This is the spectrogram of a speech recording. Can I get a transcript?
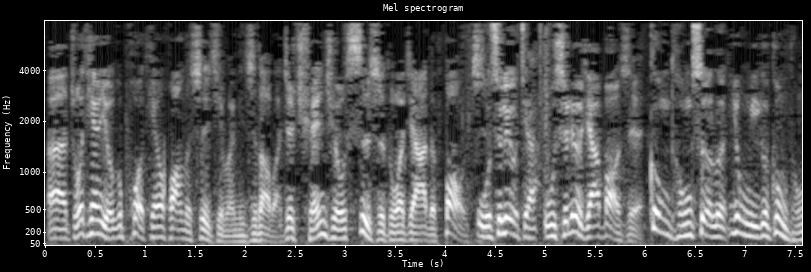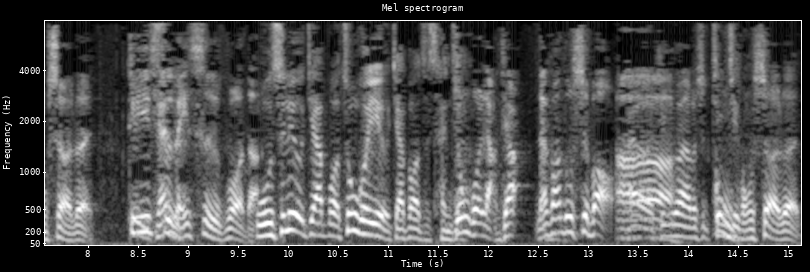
呃，昨天有个破天荒的事情嘛，你知道吧？就全球四十多家的报纸，五十六家。五十六家报纸。共同社论，用一个共同社论，第一次没试过的。五十六家报，中国也有家报纸参加，中国两家，南方都市报，啊还有今外是共同社论。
